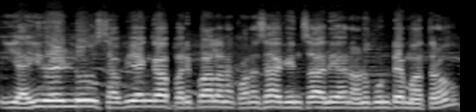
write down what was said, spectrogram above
ఈ ఐదేళ్ళు సవ్యంగా పరిపాలన కొనసాగించాలి అని అనుకుంటే మాత్రం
